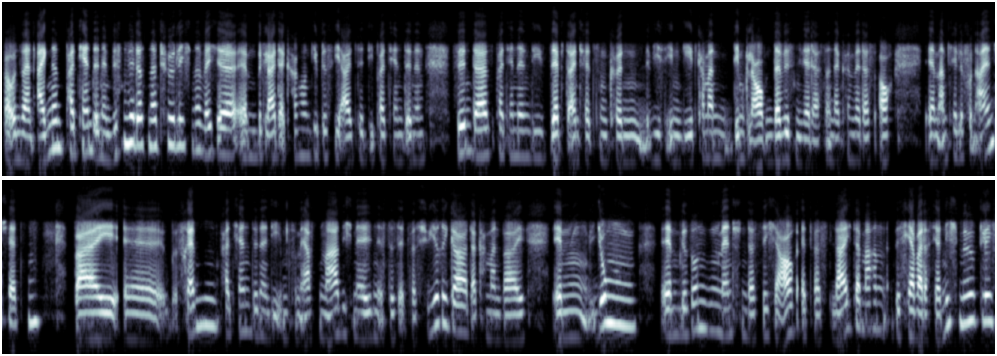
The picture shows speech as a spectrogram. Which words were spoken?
Bei unseren eigenen Patientinnen wissen wir das natürlich, ne, welche ähm, Begleiterkrankungen gibt es, wie alt sind die Patientinnen. Sind das Patientinnen, die selbst einschätzen können, wie es ihnen geht? Kann man dem glauben? Da wissen wir das und da können wir das auch ähm, am Telefon einschätzen. Bei äh, fremden Patientinnen, die eben zum ersten Mal sich melden, ist das etwas schwieriger. Da kann man bei ähm, jungen, ähm, gesunden Menschen das sicher auch etwas leichter machen. Bisher war das ja nicht möglich.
